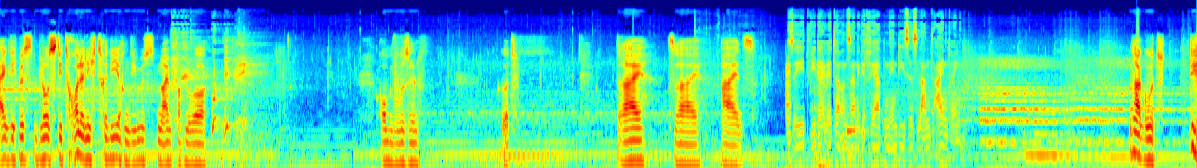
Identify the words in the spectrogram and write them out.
Eigentlich müssten bloß die Trolle nicht trainieren, die müssten einfach nur rumwuseln. Gut. 3, 2, 1. Seht, wie der Ritter und seine Gefährten in dieses Land eindringen. Na gut. Die,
